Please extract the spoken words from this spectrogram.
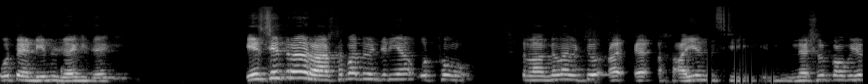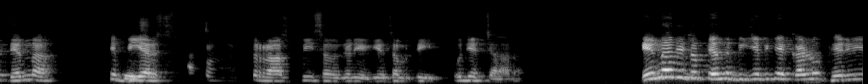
ਉਹ ਤਾਂ ਐਨਡੀ ਨੂੰ ਜਾਏਗੀ ਜਾਏਗੀ। ਇਸੇ ਤਰ੍ਹਾਂ ਸਭਾ ਦੇ ਵਿੱਚ ਜਿਹੜੀਆਂ ਉੱਥੋਂ ਤਲਾਂਗਲਾ ਵਿੱਚੋਂ ਆਈਐਨਸੀ ਨੈਸ਼ਨਲ ਕਾਂਗਰਸ ਤਿੰਨ ਆ ਤੇ ਬੀਆਰਐਸ ਭਾਰਤ ਰਾਸ਼ਟਰੀ ਸੰਘ ਜਿਹੜੀ ਹੈਗੀ ਹੈ ਸੰਮਤੀ ਉਹਦੀਆਂ ਚਾਰ ਆ। ਇਹਨਾਂ ਦੀ ਤੋਂ ਤਿੰਨ ਬੀਜੇਪੀ ਦੇ ਕੱਢ ਲਓ ਫਿਰ ਵੀ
